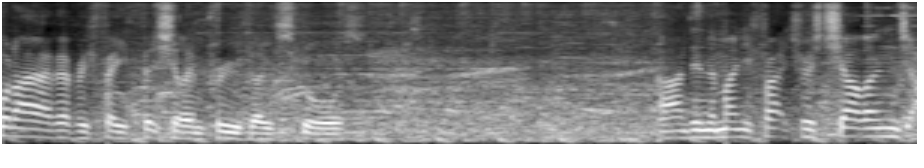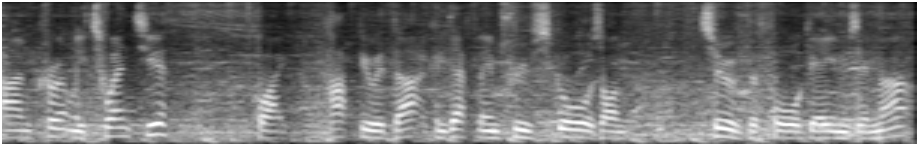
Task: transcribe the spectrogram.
but I have every faith that she'll improve those scores. And in the Manufacturers Challenge, I'm currently 20th. Quite happy with that. I can definitely improve scores on two of the four games in that.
